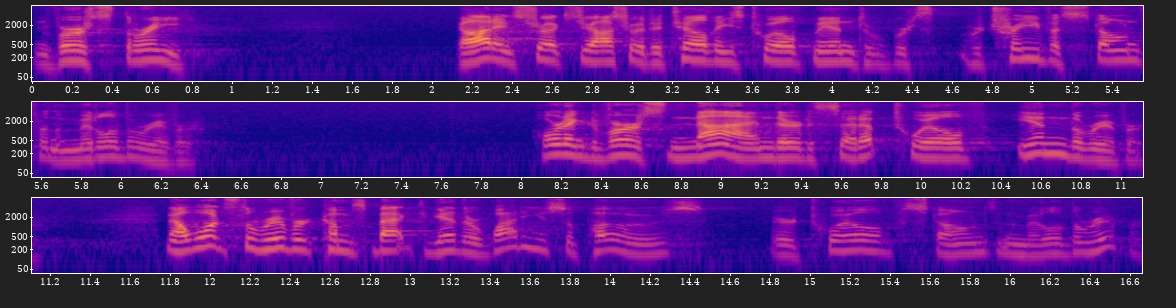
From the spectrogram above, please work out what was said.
In verse 3, God instructs Joshua to tell these 12 men to re- retrieve a stone from the middle of the river. According to verse 9, they're to set up 12 in the river. Now, once the river comes back together, why do you suppose there are 12 stones in the middle of the river?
